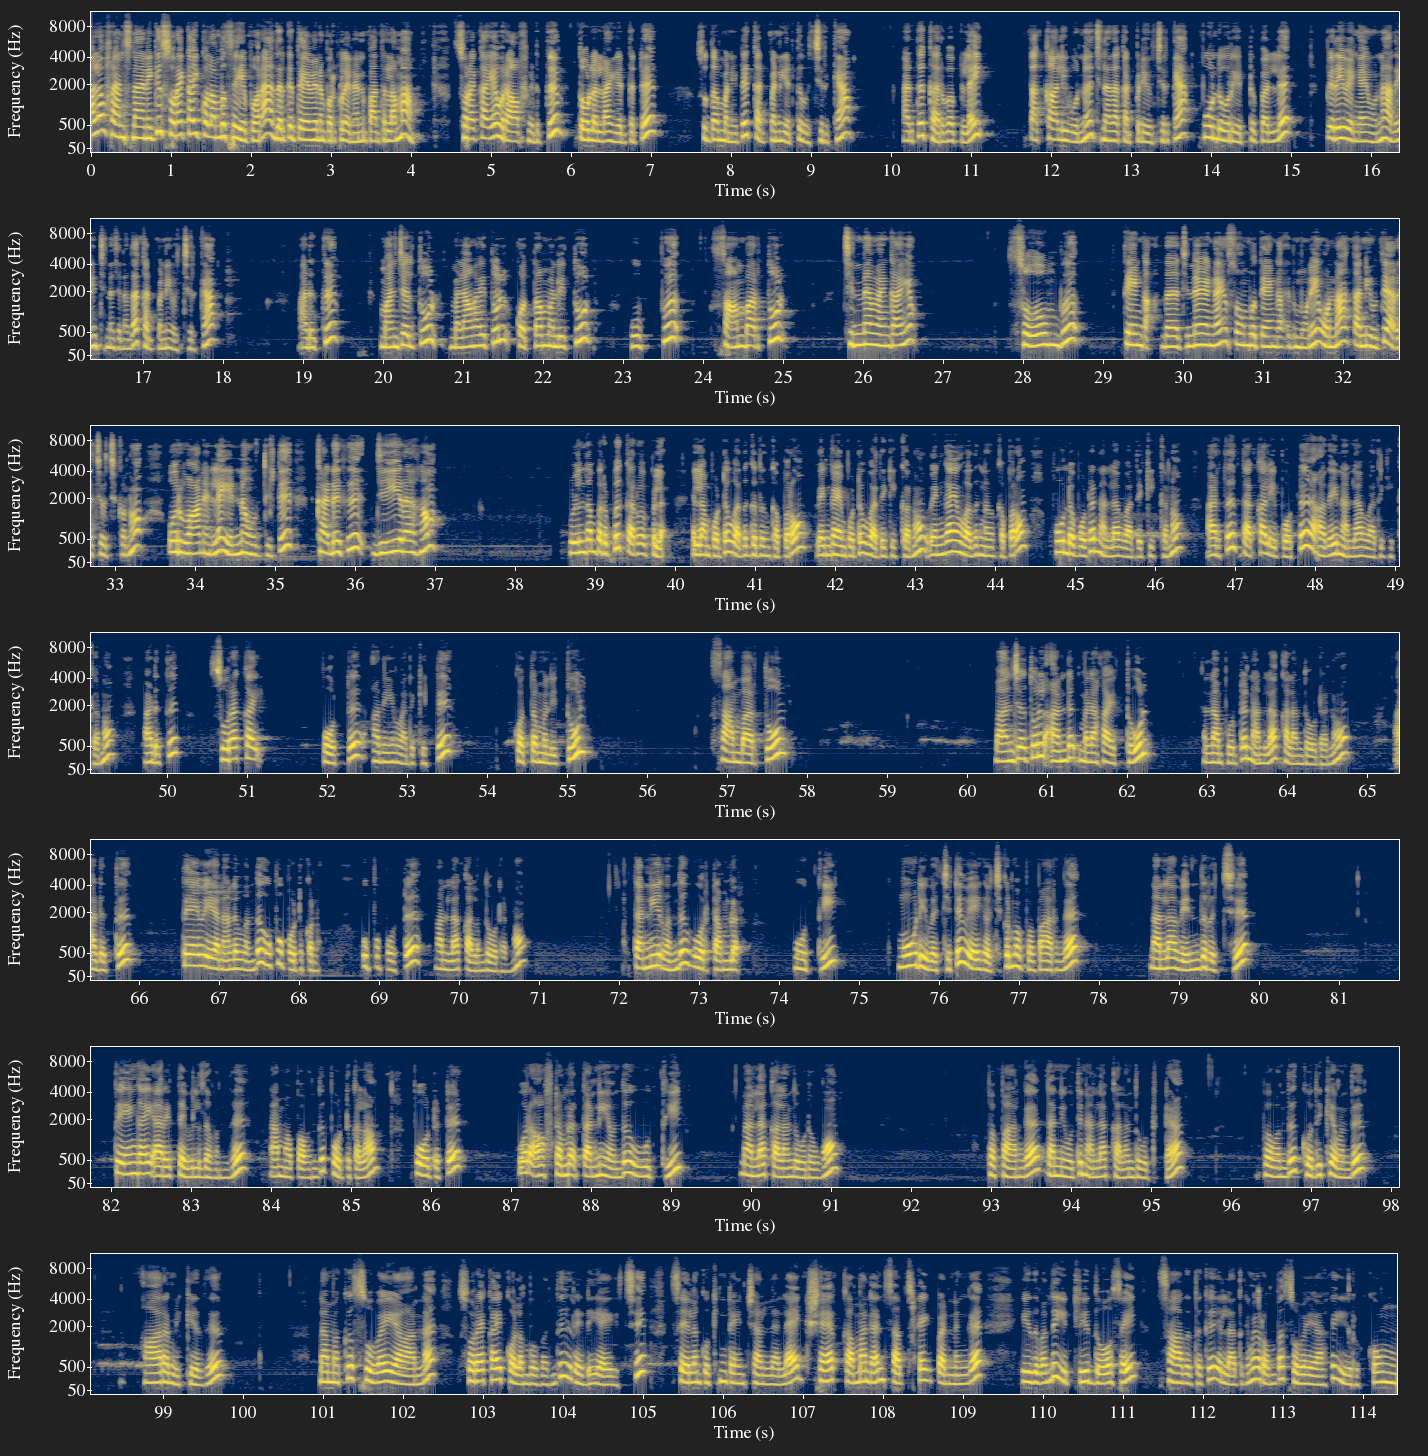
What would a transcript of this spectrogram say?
Hello friends நான் இன்றைக்கி சுரைக்காய் குழம்பு செய்ய போகிறேன் அதற்கு தேவையான பொருட்கள் என்னென்னு பார்த்துடலாமா? சுரைக்காயை ஒரு ஆஃப் எடுத்து தோலெல்லாம் எடுத்துட்டு சுத்தம் பண்ணிவிட்டு கட் பண்ணி எடுத்து வச்சுருக்கேன். அடுத்து கருவேப்பிலை தக்காளி ஒன்று சின்னதாக கட் பண்ணி வச்சுருக்கேன். பூண்டு ஒரு எட்டு பல் பெரிய வெங்காயம் ஒன்று அதையும் சின்ன சின்னதாக கட் பண்ணி வச்சுருக்கேன். அடுத்து மஞ்சள் தூள் மிளகாய் தூள் கொத்தமல்லி தூள் உப்பு சாம்பார் தூள் சின்ன வெங்காயம் சோம்பு தேங்காய். இந்த சின்ன வெங்காயம் சோம்பு தேங்காய் இது மூணையும் ஒன்றா தண்ணி ஊற்றி அரைச்சி வச்சுக்கணும். ஒரு வானலில் எண்ணெய் ஊற்றிட்டு கடுகு ஜீரகம் உளுந்தம்பருப்பு கருவேப்பிலை எல்லாம் போட்டு வதக்குனதுக்கப்புறம் வெங்காயம் போட்டு வதக்கிக்கணும். வெங்காயம் வதங்கினதுக்கப்புறம் பூண்டை போட்டு நல்லா வதக்கிக்கணும். அடுத்து தக்காளி போட்டு அதையும் நல்லா வதக்கிக்கணும். அடுத்து சுரக்காய் போட்டு அதையும் வதக்கிட்டு கொத்தமல்லி தூள் சாம்பார் தூள் மஞ்சத்தூள் அண்டு மிளகாய்த்தூள் எல்லாம் போட்டு நல்லா கலந்து விடணும். அடுத்து தேவையான அளவு வந்து உப்பு போட்டுக்கணும். உப்பு போட்டு நல்லா கலந்து விடணும். தண்ணீர் வந்து ஒரு டம்ளர் ஊற்றி மூடி வச்சுட்டு வேக வச்சுக்கணும். இப்போ பாருங்கள் நல்லா வெந்துருச்சு. தேங்காய் அரைத்த விழுதை வந்து நம்ம அப்போ வந்து போட்டுக்கலாம். போட்டுட்டு ஒரு ஆஃப் டம்ளர் தண்ணியை வந்து ஊற்றி நல்லா கலந்து விடுவோம். இப்போ பாருங்கள் தண்ணி ஊற்றி நல்லா கலந்து விட்டுட்டேன். இப்போ வந்து கொதிக்க வந்து ஆரம்பிக்குது. நமக்கு சுவையான சுரைக்காய் குழம்பு வந்து ரெடி ஆயிடுச்சு. சேலம் குக்கிங் டைம் சேனலில் like share comment and subscribe பண்ணுங்கள் இது வந்து இட்லி தோசை சாதத்துக்கு எல்லாத்துக்குமே ரொம்ப சுவையாக இருக்கும்.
